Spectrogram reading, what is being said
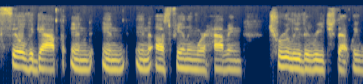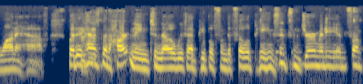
fill the gap in in in us feeling we're having truly the reach that we want to have. But it has mm-hmm. been heartening to know we've had people from the Philippines and from Germany and from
